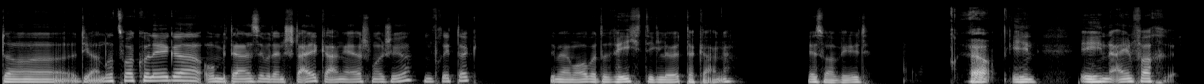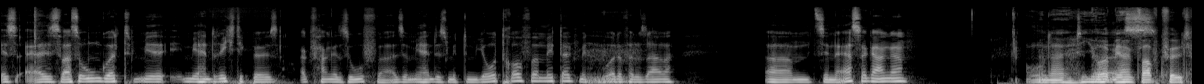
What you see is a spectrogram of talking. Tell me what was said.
Da, die anderen zwei Kollegen und mit denen sind wir dann steil gegangen, erstmal schon am Freitag. Sind wir am Abend richtig löter gegangen. Das war wild. Ja. Ich, ich einfach, es, es war so ungut, wir, wir haben richtig böse angefangen zu suchen. Also wir haben das mit dem Jo getroffen am Mittag, mit dem Bruder von der Sarah. Ähm, sind erst gegangen und äh, Jo hat mir einfach abgefüllt.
